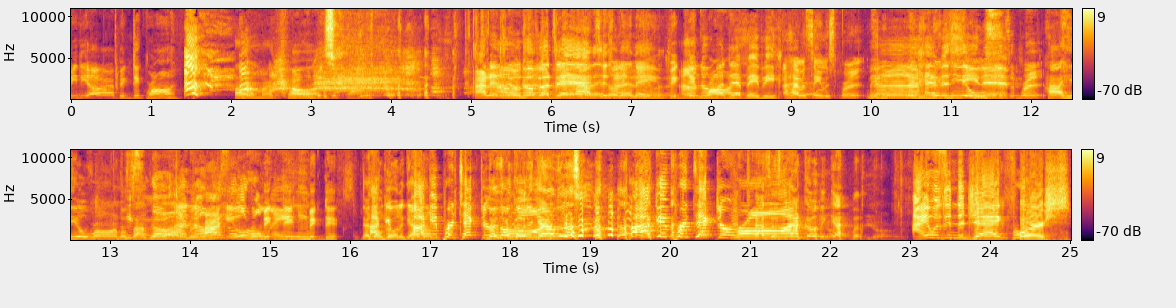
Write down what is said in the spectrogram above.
BDR, Big Dick Ron. Oh my Call him god. Big Dick Ron. I didn't I know, don't know that. about that. I That's didn't know that nickname. either. Big I Dick don't know Ron. about that, baby. I haven't seen this print. Maybe, Nah, I maybe haven't big seen heels. it. There's a print. High heel Ron or He's something. little- oh, I know. High he's a little big lame. dick, big dicks. That don't go together. Pocket protector. Ron They don't go together. Pocket protector Ron. That does not go together. I was in the JAG force.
